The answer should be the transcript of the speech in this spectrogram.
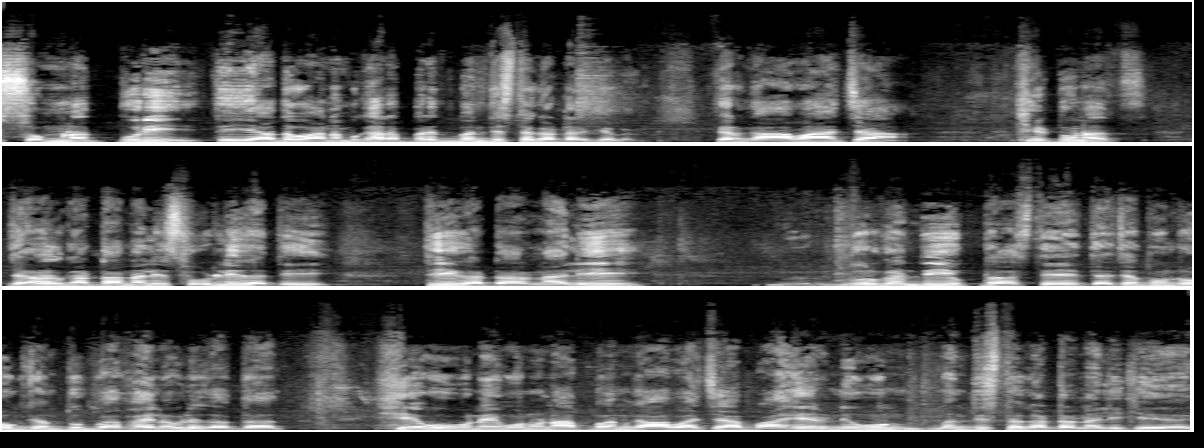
सोमनाथ पुरी ते यादव आनंद घरापर्यंत बंदिस्त गटार केलं. कारण गावाच्या खेटूनच ज्यावेळेस गटारनाली सोडली जाते ती गटारनाली दुर्गंधीयुक्त असते त्याच्यातून रोगजंतू फ- फैलवले जातात. हे होऊ नये म्हणून आपण गावाच्या बाहेर नेऊन बंदिस्त गटार नाली के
